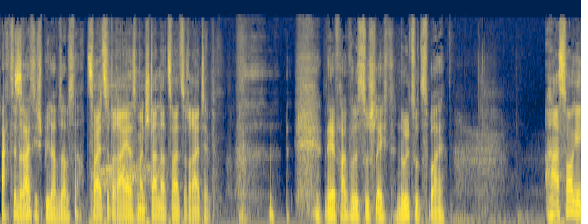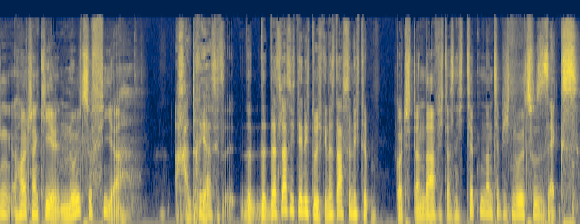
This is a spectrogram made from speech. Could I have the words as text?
18:30 Spiel am Samstag. 2 zu 3 ist mein Standard 2 zu 3 Tipp. Nee, Frankfurt ist zu schlecht. 0 zu 2. HSV gegen Holstein Kiel 0 zu 4. Ach, Andreas, jetzt, d- d- das lasse ich dir nicht durchgehen. Das darfst du nicht tippen. Gut, dann darf ich das nicht tippen, dann tippe ich 0 zu 6.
